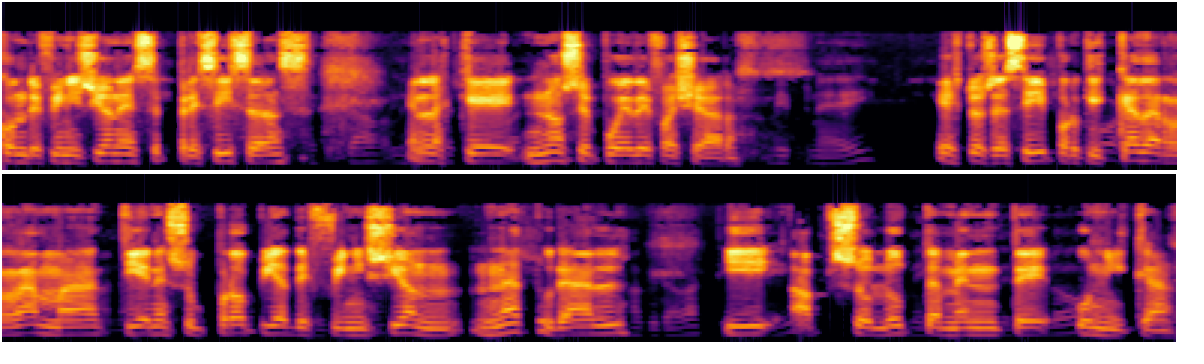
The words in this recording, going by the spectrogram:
con definiciones precisas en las que no se puede fallar. Esto es así porque cada rama tiene su propia definición natural y absolutamente única.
